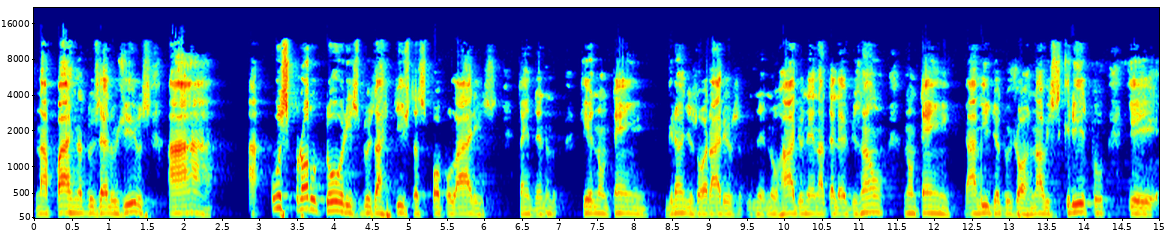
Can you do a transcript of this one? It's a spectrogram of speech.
na página dos elogios, a, a, os produtores dos artistas populares, tá entendendo? Que não tem grandes horários no rádio nem na televisão, não tem a mídia do jornal escrito, que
